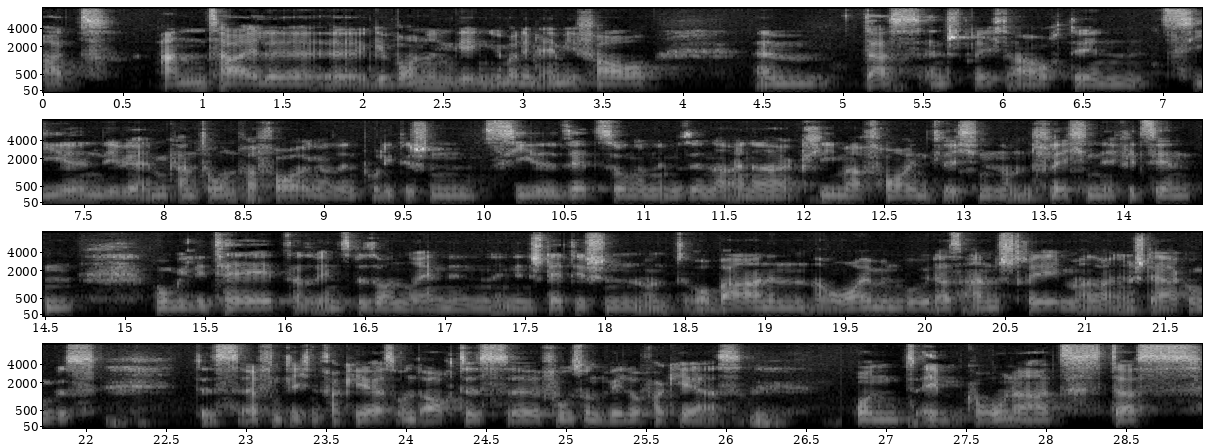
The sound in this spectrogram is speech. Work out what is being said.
hat Anteile äh, gewonnen gegenüber dem MIV. Ähm, das entspricht auch den Zielen, die wir im Kanton verfolgen, also den politischen Zielsetzungen im Sinne einer klimafreundlichen und flächeneffizienten Mobilität, also insbesondere in den, in den städtischen und urbanen Räumen, wo wir das anstreben, also eine Stärkung des, des öffentlichen Verkehrs und auch des äh, Fuß- und Veloverkehrs. Und eben Corona hat das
